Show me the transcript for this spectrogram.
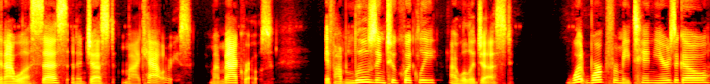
then I will assess and adjust my calories, my macros. If I'm losing too quickly, I will adjust. What worked for me 10 years ago,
